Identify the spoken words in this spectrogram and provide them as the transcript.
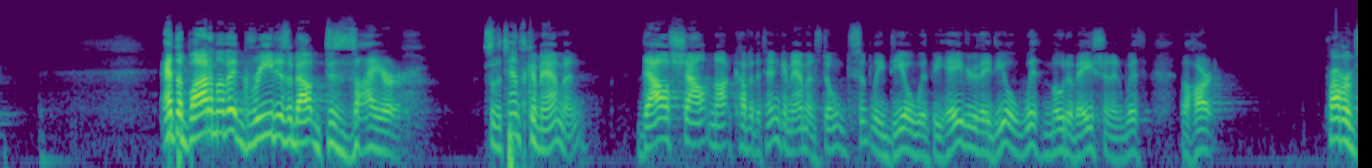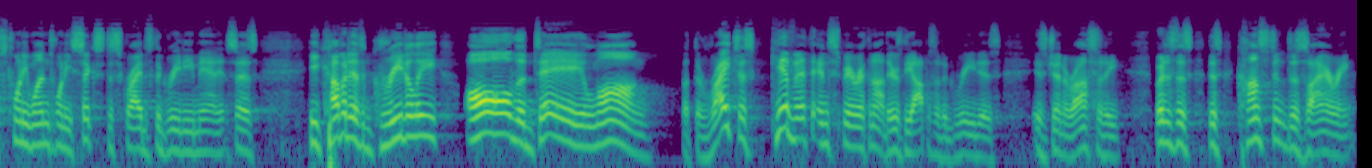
At the bottom of it, greed is about desire. So the 10th commandment, thou shalt not covet, the 10 commandments don't simply deal with behavior, they deal with motivation and with the heart. Proverbs 21 26 describes the greedy man. It says, he coveteth greedily all the day long, but the righteous giveth and spareth not. There's the opposite of greed is, is generosity. But it's this, this constant desiring.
